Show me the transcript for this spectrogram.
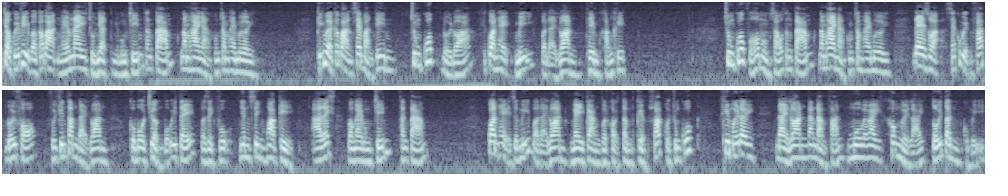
Kính chào quý vị và các bạn, ngày hôm nay Chủ nhật, ngày 9 tháng 8 năm 2020. Kính mời các bạn xem bản tin Trung Quốc nổi đoá khi quan hệ Mỹ và Đài Loan thêm kháng khít. Trung Quốc vào hôm 6 tháng 8 năm 2020 đe dọa sẽ có biện pháp đối phó với chuyến thăm Đài Loan của Bộ trưởng Bộ Y tế và Dịch vụ Nhân sinh Hoa Kỳ, Alex, vào ngày 9 tháng 8. Quan hệ giữa Mỹ và Đài Loan ngày càng vượt khỏi tầm kiểm soát của Trung Quốc, khi mới đây Đài Loan đang đàm phán mua máy bay không người lái tối tân của Mỹ.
